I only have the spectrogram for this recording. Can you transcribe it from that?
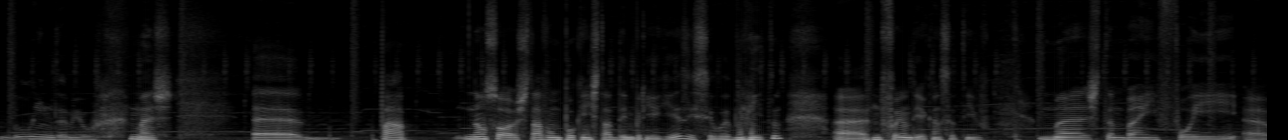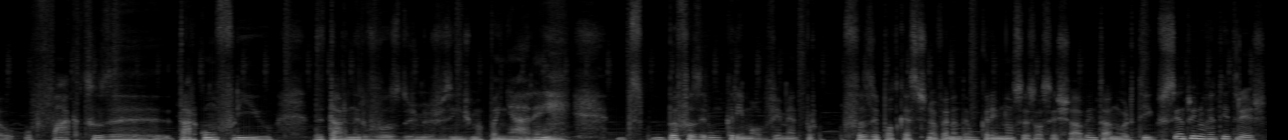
linda, meu, mas uh, pá, não só estava um pouco em estado de embriaguez, isso eu admito, uh, foi um dia cansativo, mas também foi uh, o facto de estar com frio, de estar nervoso dos meus vizinhos me apanharem para fazer um crime, obviamente, porque fazer podcasts na varanda é um crime, não sei se vocês sabem, está no artigo 193.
